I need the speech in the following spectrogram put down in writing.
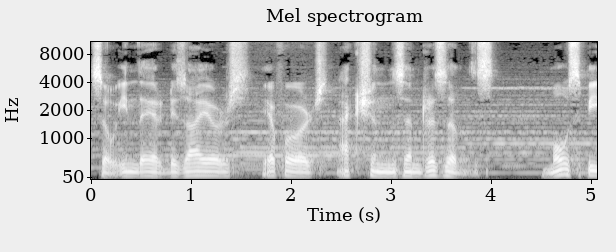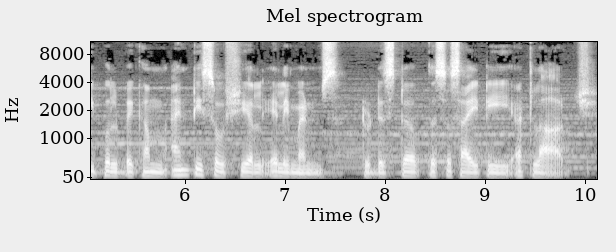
So, in their desires, efforts, actions, and results, most people become antisocial elements to disturb the society at large.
